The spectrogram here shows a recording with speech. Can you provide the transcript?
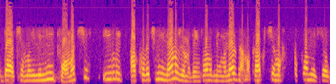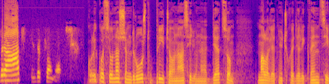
da ćemo im i mi pomoći ili ako već mi ne možemo da im pomognemo, ne znamo kako ćemo, kome se obratiti za pomoć. Koliko se u našem društvu priča o nasilju nad djecom, maloljetničkoj delikvenciji,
